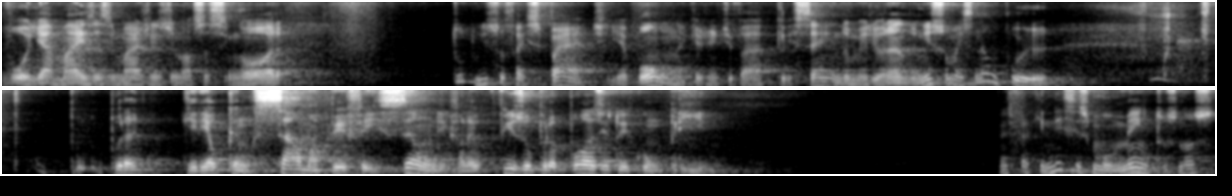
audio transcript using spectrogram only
vou olhar mais as imagens de Nossa Senhora. Tudo isso faz parte e é bom né, que a gente vá crescendo, melhorando nisso, mas não por, por, por querer alcançar uma perfeição de falar, eu fiz o propósito e cumpri. Mas para que nesses momentos nós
